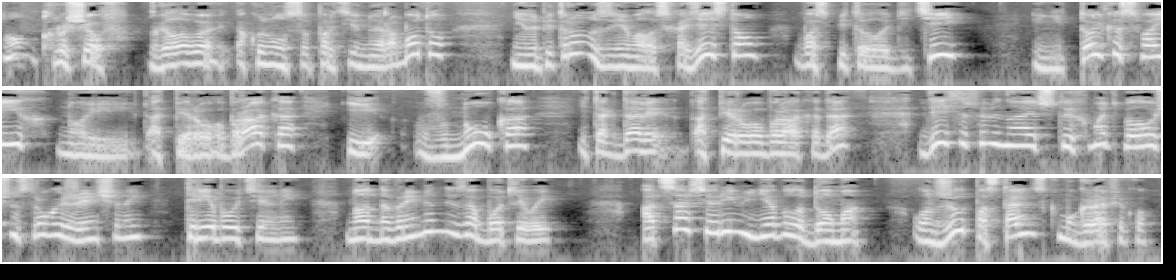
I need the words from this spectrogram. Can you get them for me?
Ну, Хрущев с головой окунулся в партийную работу, Нина Петровна занималась хозяйством, воспитывала детей, и не только своих, но и от первого брака, и внука, и так далее от первого брака, да, дети вспоминают, что их мать была очень строгой женщиной, требовательной, но одновременно и заботливой. Отца все время не было дома, он жил по сталинскому графику.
